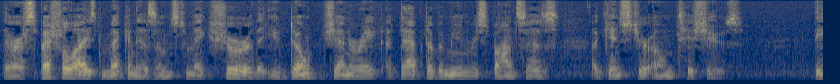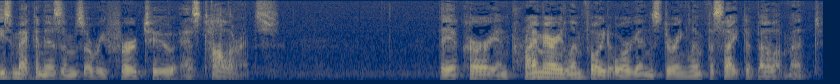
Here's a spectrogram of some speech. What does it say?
there are specialized mechanisms to make sure that you don't generate adaptive immune responses against your own tissues. These mechanisms are referred to as tolerance. They occur in primary lymphoid organs during lymphocyte development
